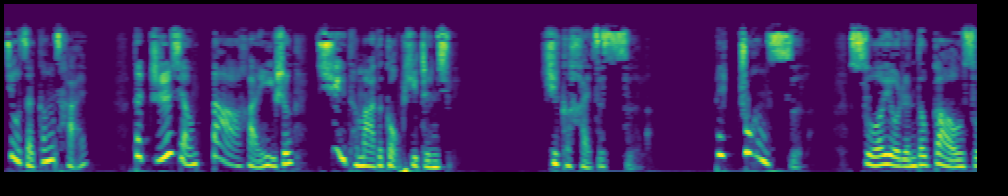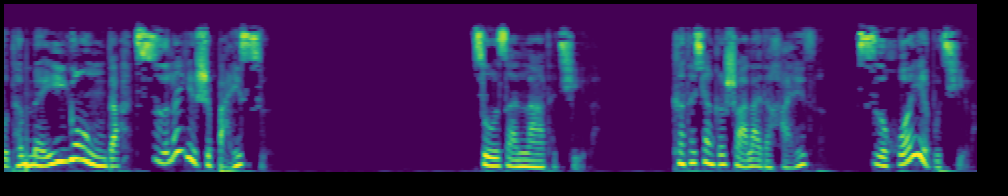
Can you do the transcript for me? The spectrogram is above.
就在刚才，他只想大喊一声：“去他妈的狗屁真理！”一个孩子死了，被撞死了。所有人都告诉他没用的，死了也是白死。苏三拉他起来，可他像个耍赖的孩子，死活也不起了。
